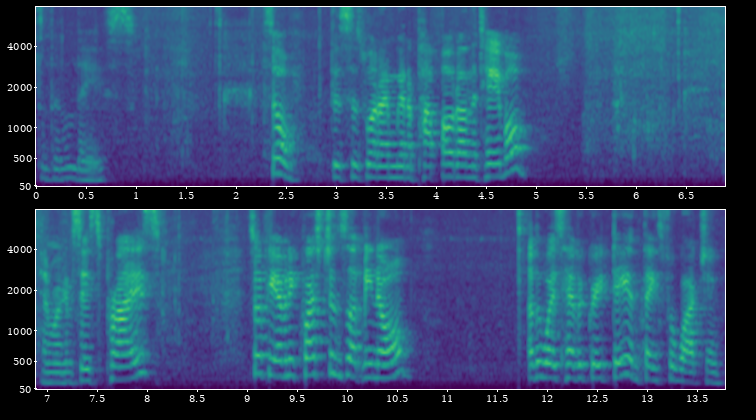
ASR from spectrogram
The little lace. So this is what I'm going to pop out on the table. And we're going to say surprise. So if you have any questions, let me know. Otherwise, have a great day and thanks for watching.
